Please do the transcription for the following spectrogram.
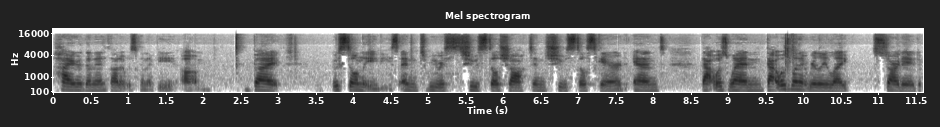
higher than I thought it was going to be. Um, but it was still in the 80s and we were she was still shocked and she was still scared and that was when that was when it really like started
